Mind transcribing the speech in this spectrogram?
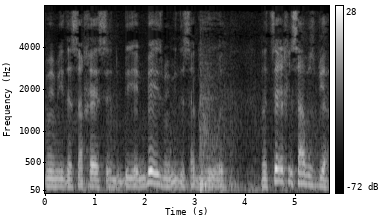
ממידס החסד, ובימים ב' ממידס הגבור, וצריך יסב וסביעה.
